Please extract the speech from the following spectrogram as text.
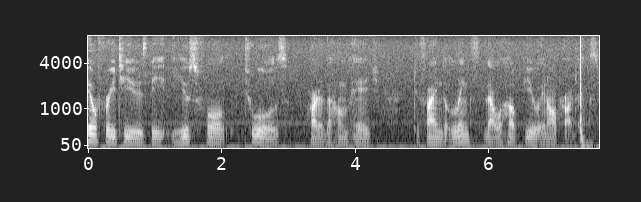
feel free to use the useful tools part of the homepage to find links that will help you in all projects.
